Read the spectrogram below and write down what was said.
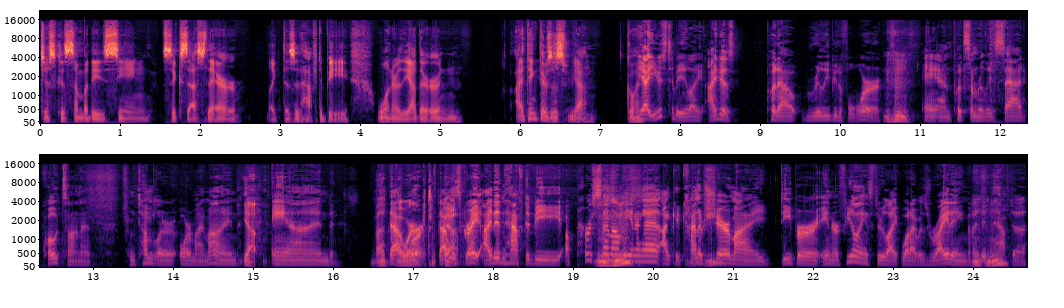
just because somebody's seeing success there, like, does it have to be one or the other? And I think there's this, yeah. Go ahead. Yeah, it used to be like I just put out really beautiful work mm-hmm. and put some really sad quotes on it from Tumblr or my mind. Yeah, and that, that worked. worked. That yeah. was great. I didn't have to be a person mm-hmm. on the mm-hmm. internet. I could kind of mm-hmm. share my deeper inner feelings through like what I was writing, but. I didn't mm-hmm. have to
